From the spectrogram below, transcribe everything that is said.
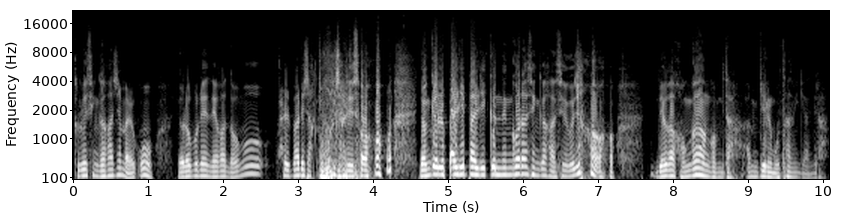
그렇게 생각하지 말고 여러분의 내가 너무 활발히 작동을 잘해서 연결을 빨리빨리 끊는 거라 생각하세요 그죠? 내가 건강한 겁니다 암기를 못하는 게 아니라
